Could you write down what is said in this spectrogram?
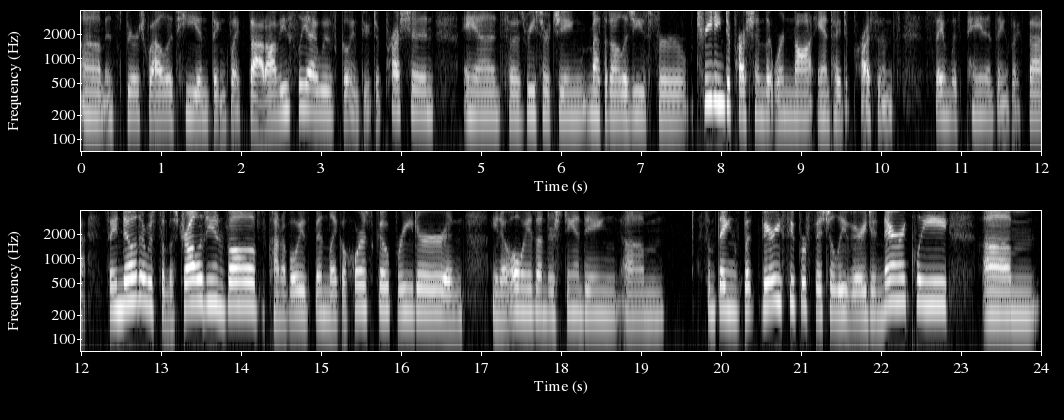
um, and spirituality and things like that. Obviously, I was going through depression, and so I was researching methodologies for treating depression that were not antidepressants. Same with pain and things like that. So I know there was some astrology involved. I've kind of always been like a horoscope reader, and you know, always understanding. Um, some things, but very superficially, very generically, um,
